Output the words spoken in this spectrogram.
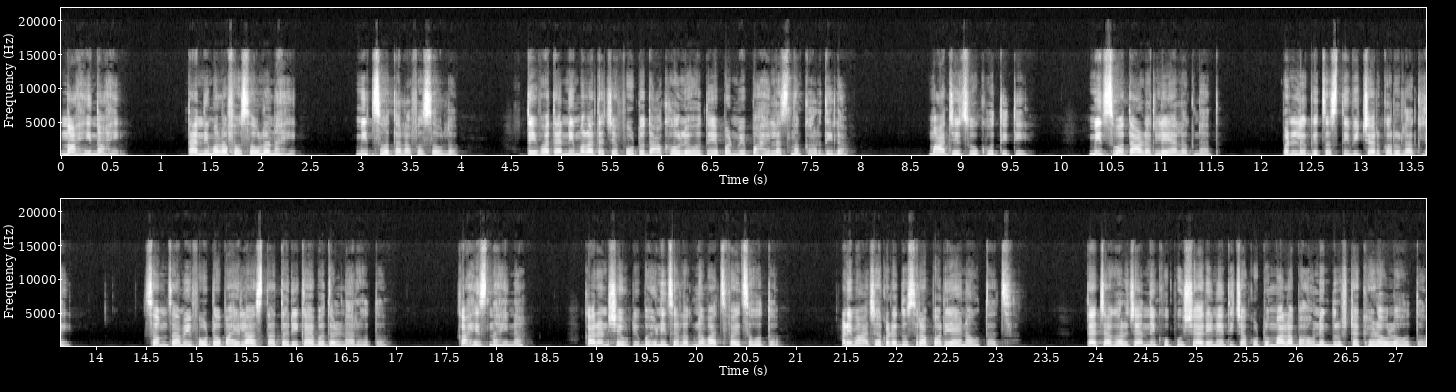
नाही नाही. त्यांनी मला फसवलं नाही. मीच स्वतःला फसवलं. तेव्हा त्यांनी मला त्याचे फोटो दाखवले होते पण मी पाहायलाच नकार दिला. माझी चूक होती ती. मीच स्वतः अडकले या लग्नात. पण लगेचच ती विचार करू लागली. समजा मी फोटो पाहिला असता तरी काय बदलणार होतं? काहीच नाही ना? कारण शेवटी बहिणीचं लग्न वाचवायचं होतं. आणि माझ्याकडे दुसरा पर्याय नव्हताच. त्याच्या घरच्यांनी खूप हुशारीने तिच्या कुटुंबाला भावनिकदृष्ट्या खेळवलं होतं.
